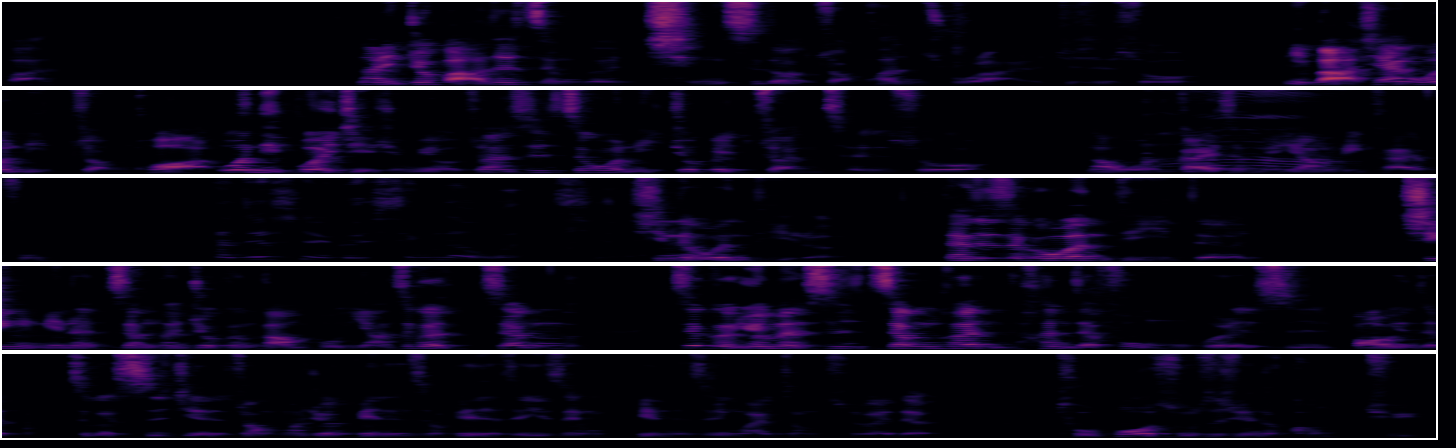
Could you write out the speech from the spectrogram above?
办？那你就把这整个情势都转换出来了，就是说你把现在问题转化，问题不会解决没有，但是这个问题就被转成说，那我该怎么样离开父母？它就是一个新的问题。新的问题了，但是这个问题的心里面的憎恨就跟刚刚不一样，这个憎。这个原本是憎恨恨着父母，或者是抱怨着这个世界的状况，就会变成什么？变成是一种，变成是另外一种所谓的突破舒适圈的恐惧。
